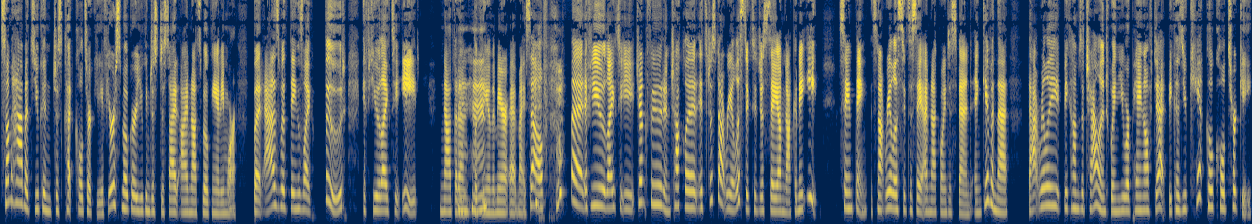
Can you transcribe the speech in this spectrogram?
Some habits you can just cut cold turkey. If you're a smoker, you can just decide, I'm not smoking anymore. But as with things like food, if you like to eat, not that I'm mm-hmm. looking in the mirror at myself, but if you like to eat junk food and chocolate, it's just not realistic to just say, I'm not going to eat. Same thing. It's not realistic to say, I'm not going to spend. And given that, that really becomes a challenge when you are paying off debt because you can't go cold turkey.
